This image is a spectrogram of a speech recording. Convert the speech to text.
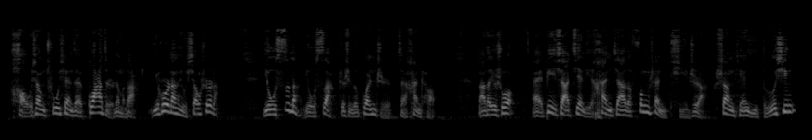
好像出现在瓜子那么大，一会儿呢又消失了。有司呢，有司啊，这是一个官职，在汉朝。那他就说，哎，陛下建立汉家的丰盛体制啊，上天以德星，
